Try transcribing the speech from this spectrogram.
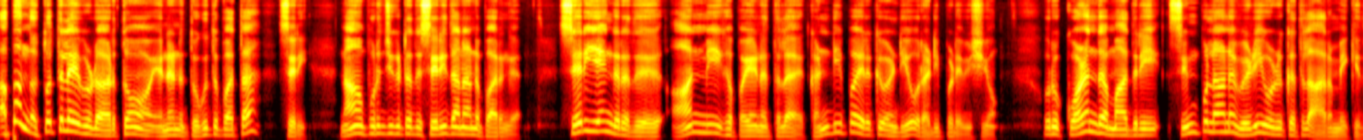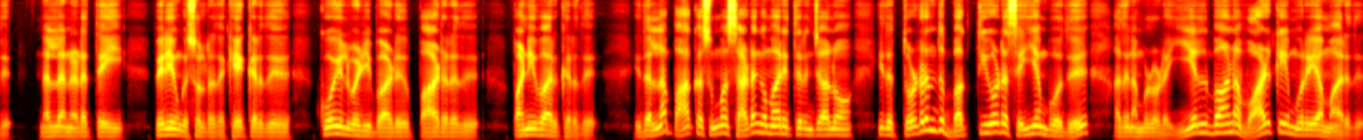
அப்ப அந்த தொத்தலைவோட அர்த்தம் என்னன்னு தொகுத்து பார்த்தா சரி. நான் புரிஞ்சுக்கிட்டது சரிதானான்னு பாருங்க. சரியேங்கிறது ஆன்மீக பயணத்துல கண்டிப்பா இருக்க வேண்டிய ஒரு அடிப்படை விஷயம். ஒரு குழந்தை மாதிரி சிம்பிளான வெளி ஒழுக்கத்துல ஆரம்பிக்குது. நல்ல நடத்தை பெரியவங்க சொல்றத கேட்கறது கோயில் வழிபாடு பாடுறது பணிவா இருக்கிறது. இதெல்லாம் பார்க்க சும்மா சடங்கு மாதிரி தெரிஞ்சாலும் இதை தொடர்ந்து பக்தியோட செய்யும்போது அது நம்மளோட இயல்பான வாழ்க்கை முறையா மாறுது.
